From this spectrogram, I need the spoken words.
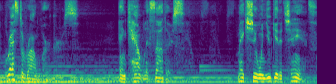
restaurant workers, and countless others. Make sure when you get a chance,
